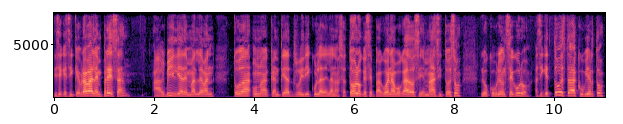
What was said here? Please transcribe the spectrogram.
Dice que si quebraba la empresa, a Billy además le daban toda una cantidad ridícula de lana. O sea, todo lo que se pagó en abogados y demás y todo eso lo cubrió un seguro. Así que todo estaba cubierto.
